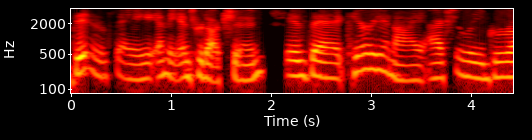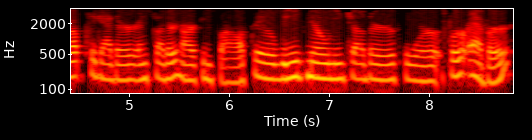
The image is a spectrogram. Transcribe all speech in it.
didn't say in the introduction is that Karye and I actually grew up together in Southern Arkansas. So we've known each other for forever.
